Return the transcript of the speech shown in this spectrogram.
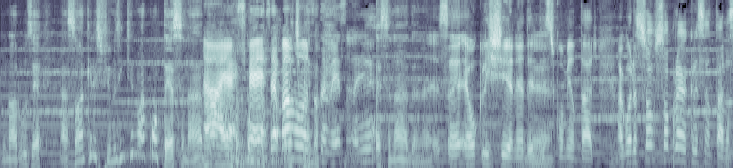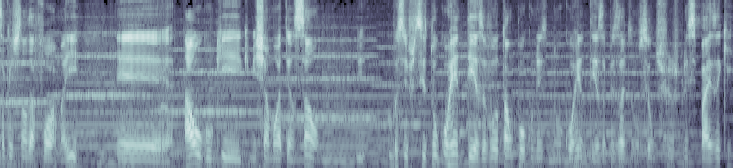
do Naruto é ah, são aqueles filmes em que não acontece nada. Ah, é, essa é famoso também. Essa não é... acontece nada, né? Esse é, é o clichê, né, de, desses comentários. Agora só só para acrescentar nessa questão da forma aí, é, algo que, que me chamou a atenção você citou Correnteza, vou voltar um pouco no Correnteza, apesar de não ser um dos filmes principais aqui.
